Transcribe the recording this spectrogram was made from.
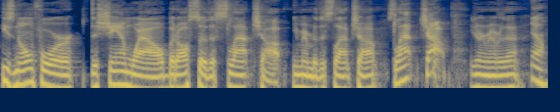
He's known for the sham wow, but also the slap chop. You remember the slap chop? Slap chop. You don't remember that? No.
